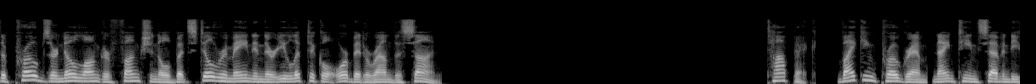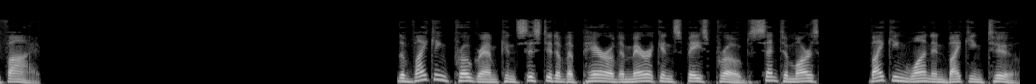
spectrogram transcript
The probes are no longer functional but still remain in their elliptical orbit around the Sun. Viking program 1975. The Viking program consisted of a pair of American space probes sent to Mars—Viking 1 and Viking 2.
